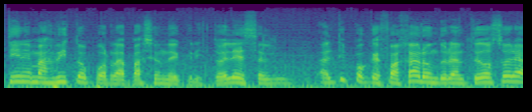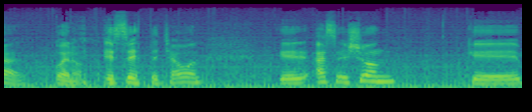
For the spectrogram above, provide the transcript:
tiene más visto por la pasión de Cristo. Él es el al tipo que fajaron durante dos horas. Bueno, es este chabón que hace John, que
